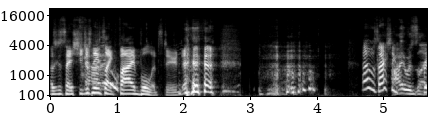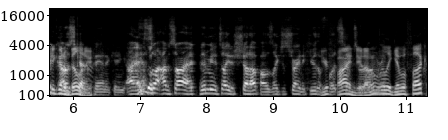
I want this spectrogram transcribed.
I was gonna say she just needs like five bullets, dude. that was actually I was like, pretty good I was ability. kind of panicking. I, so, I'm sorry. I didn't mean to tell you to shut up. I was like just trying to hear the You're footsteps fine, dude. I don't me. really give a fuck.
